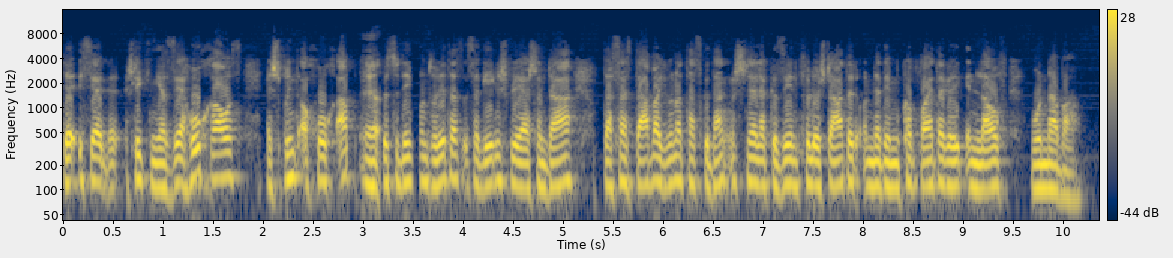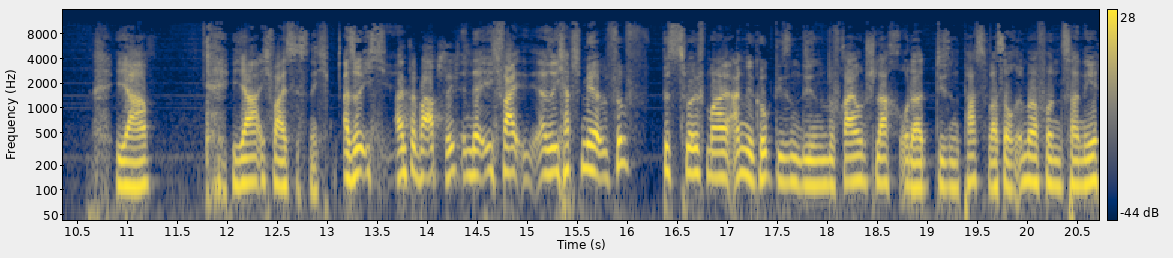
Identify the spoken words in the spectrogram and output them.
der ist ja, der schlägt ihn ja sehr hoch raus. Er springt auch hoch ab. Ja. Bis du den kontrolliert hast, ist der Gegenspieler ja schon da. Das heißt, da war Jonathas Gedankenschnell, hat gesehen, Fülle startet und hat den Kopf weitergelegt in Lauf. Wunderbar. Ja, ja, ich weiß es nicht. Also ich. Einfach Beabsicht? Ich weiß, also ich habe es mir fünf bis zwölf Mal angeguckt, diesen, diesen Befreiungsschlag oder diesen Pass, was auch immer von Sané.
